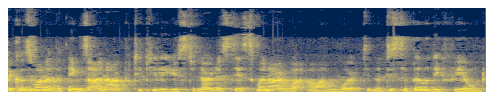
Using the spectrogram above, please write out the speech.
because one of the things, and I particularly used to notice this when I um, worked in the disability field,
